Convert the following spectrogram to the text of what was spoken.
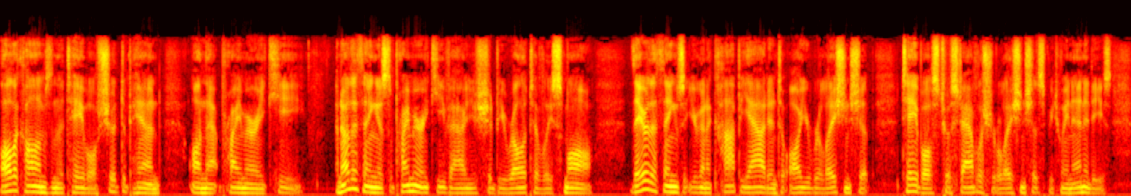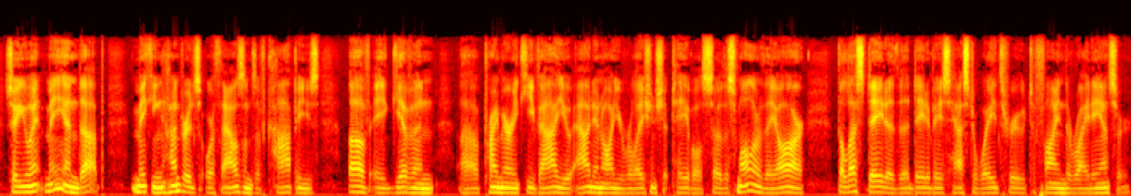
all the columns in the table should depend on that primary key. Another thing is the primary key values should be relatively small. They are the things that you're going to copy out into all your relationship tables to establish your relationships between entities. So you may end up making hundreds or thousands of copies of a given uh, primary key value out in all your relationship tables. So the smaller they are, the less data the database has to wade through to find the right answer.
